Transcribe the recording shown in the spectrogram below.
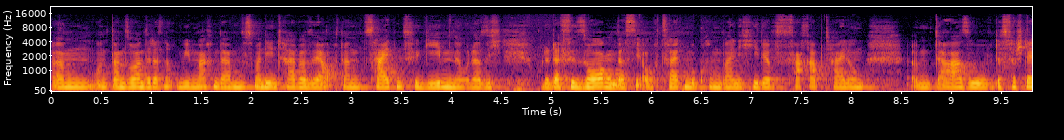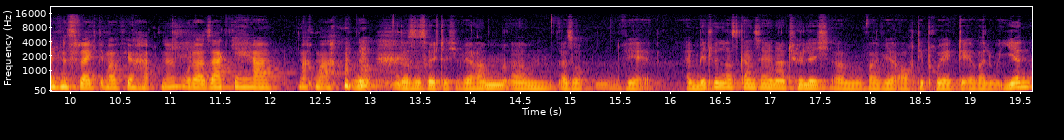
Ähm, und dann sollen sie das noch irgendwie machen. Da muss man denen teilweise ja auch dann Zeiten für geben ne? oder sich oder dafür sorgen, dass sie auch Zeiten bekommen, weil nicht jede Fachabteilung ähm, da so das Verständnis vielleicht immer für hat. Ne? Oder sagt, ja, ja, mach mal. Ja, das ist richtig. Wir haben, ähm, also wir ermitteln das Ganze ja natürlich, ähm, weil wir auch die Projekte evaluieren.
